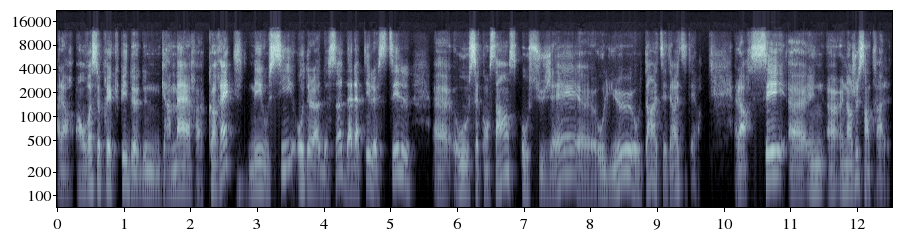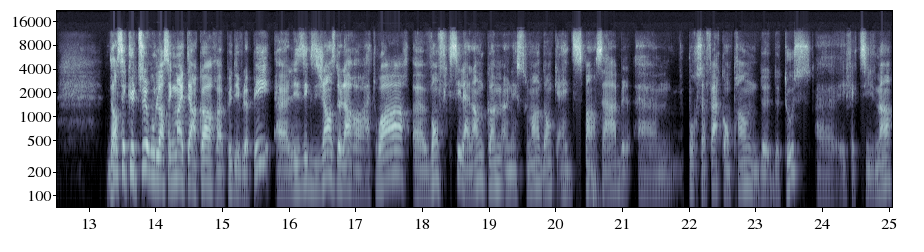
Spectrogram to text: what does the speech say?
Alors, on va se préoccuper d'une grammaire correcte, mais aussi, au-delà de ça, d'adapter le style euh, aux circonstances, au sujet, euh, au lieu, au temps, etc. etc. Alors, c'est un enjeu central. Dans ces cultures où l'enseignement était encore euh, peu développé, euh, les exigences de l'art oratoire euh, vont fixer la langue comme un instrument donc indispensable pour se faire comprendre de, tous. effectivement,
